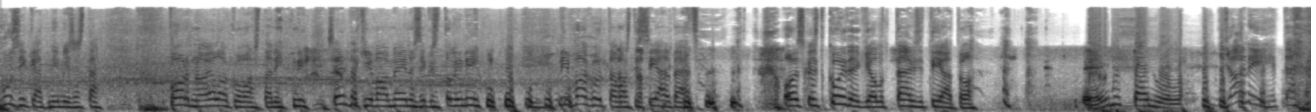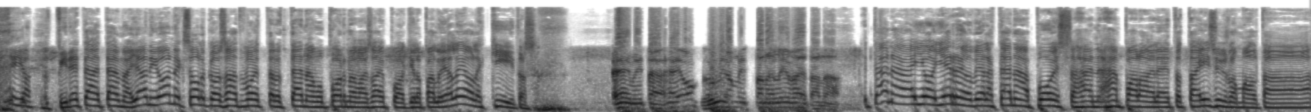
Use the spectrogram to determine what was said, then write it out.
Pussycat-nimisestä pornoelokuvasta, niin, niin sen takia vaan meinasin, kun se tuli niin, niin vakuuttavasti sieltä, että olisiko sitten kuitenkin ollut täysi tietoa. Ei nyt tainnut olla. Jani, tä- jo, pidetään tämä. Jani, onneksi olkoon, sä oot voittanut tänään mun porno vai saippua kilpailu ja Leolle kiitos. Ei mitään. Hei, onko liian mittainen live tänään? Tänään ei ole, Jere on vielä tänään poissa. Hän, hän palailee tota isyyslomalta ö,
